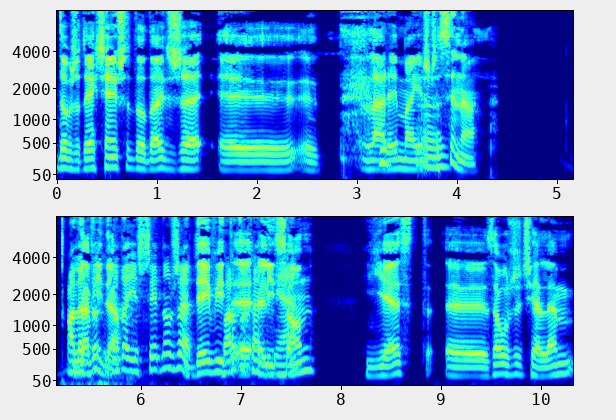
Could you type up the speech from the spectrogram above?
Dobrze, to ja chciałem jeszcze dodać, że yy, Larry ma jeszcze syna. Ale do, Dawida. dodaj jeszcze jedną rzecz. David e. Ellison jest założycielem,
